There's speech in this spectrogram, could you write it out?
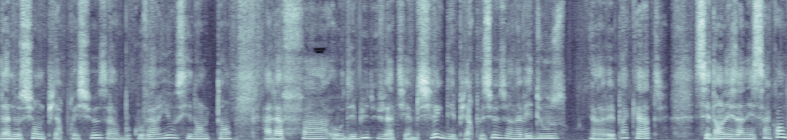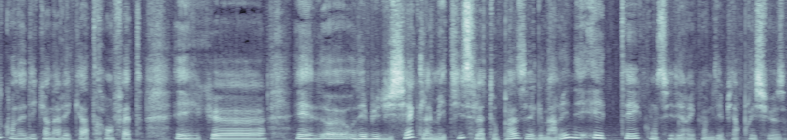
la notion de pierre précieuse a beaucoup varié aussi dans le temps. À la fin, au début du XXe siècle, des pierres précieuses, il y en avait 12. Il n'y en avait pas quatre. C'est dans les années 50 qu'on a dit qu'il y en avait quatre en fait. Et que et, euh, au début du siècle, la métisse, la topaze, l'aigue-marine étaient considérées comme des pierres précieuses.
